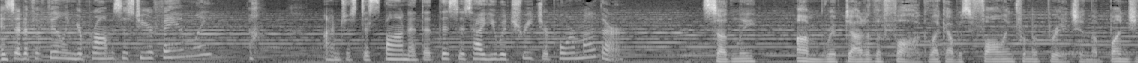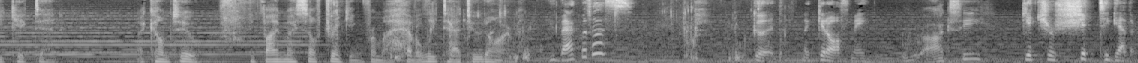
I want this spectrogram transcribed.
instead of fulfilling your promises to your family? I'm just despondent that this is how you would treat your poor mother. Suddenly, I'm ripped out of the fog like I was falling from a bridge and the bungee kicked in. I come to and find myself drinking from a heavily tattooed arm. You back with us? Good. Now get off me. Roxy? Get your shit together.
